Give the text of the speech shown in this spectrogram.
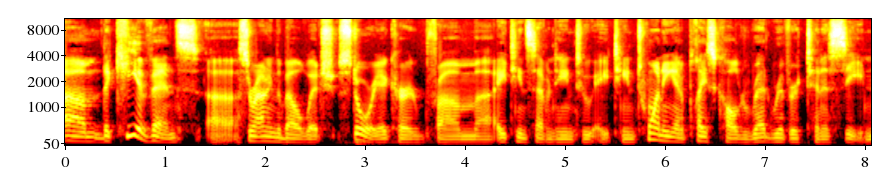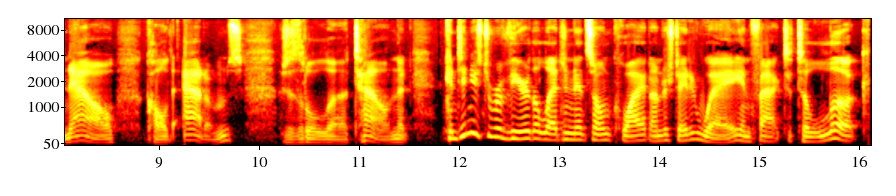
um, the key events uh, surrounding the Bell Witch story occurred from uh, 1817 to 1820 in a place called Red River, Tennessee, now called Adams, which is a little uh, town that continues to revere the legend in its own quiet, understated way. In fact, to look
